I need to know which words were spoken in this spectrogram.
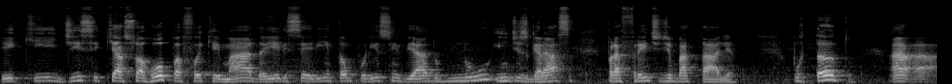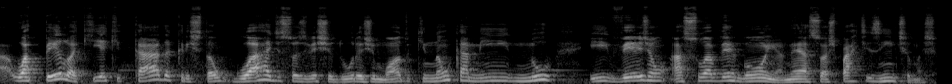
E que disse que a sua roupa foi queimada e ele seria então por isso enviado nu em desgraça para a frente de batalha. Portanto, a, a, o apelo aqui é que cada cristão guarde suas vestiduras de modo que não caminhe nu e vejam a sua vergonha, né, as suas partes íntimas.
